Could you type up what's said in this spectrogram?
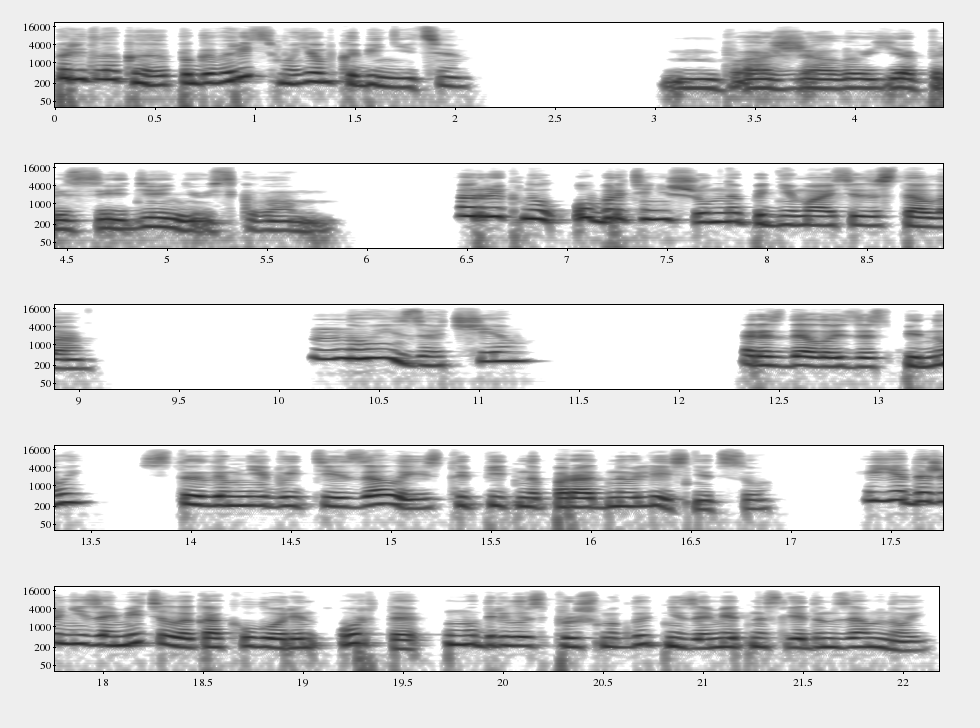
«Предлагаю поговорить в моем кабинете». «Пожалуй, я присоединюсь к вам», – рыкнул оборотень, шумно поднимаясь из-за стола. «Ну и зачем?» Раздалось за спиной, стоило мне выйти из зала и ступить на парадную лестницу. И я даже не заметила, как Лорин Орте умудрилась прошмыгнуть незаметно следом за мной.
